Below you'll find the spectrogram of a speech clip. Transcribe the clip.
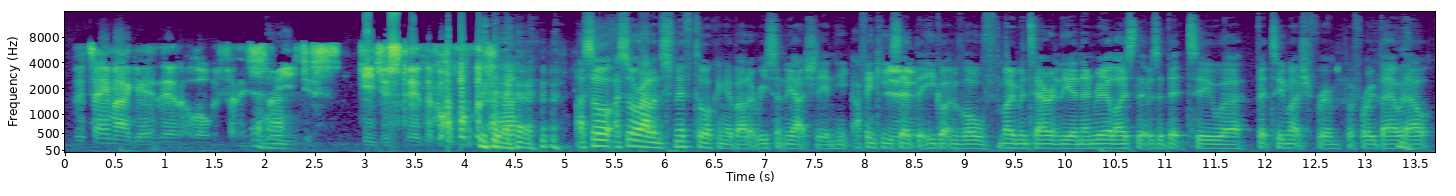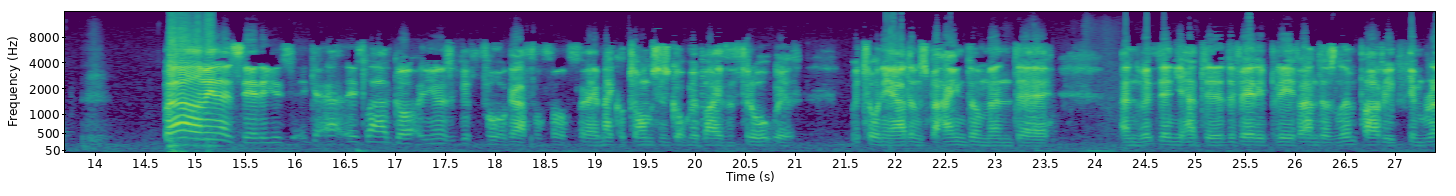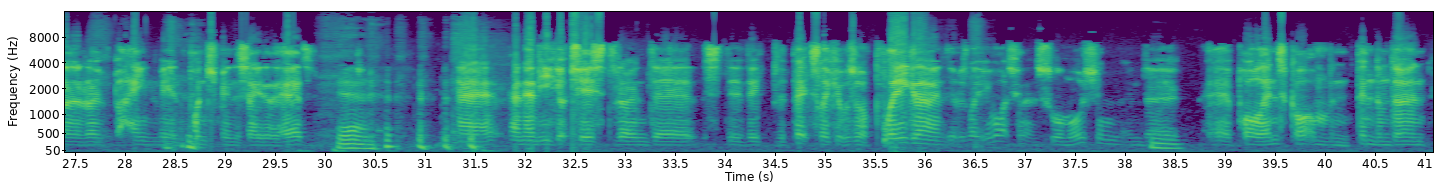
the time I get there it'll all be finished. Uh-huh. So he just he just stayed in the goal. yeah. I saw I saw Alan Smith talking about it recently actually, and he I think he yeah. said that he got involved momentarily and then realised that it was a bit too uh, bit too much for him before he bailed out. Well, I mean, that's it. It's, this lad got, you know, there's a good photograph of, of uh, Michael Thomas has got me by the throat with with Tony Adams behind him, and uh, and then you had the, the very brave Anders Limpar who came running around behind me and punched me in the side of the head. Yeah. uh, and then he got chased around uh, the, the, the pitch like it was a playground. It was like you're watching it in slow motion, and. Mm uh, Paul Ince caught him and pinned him down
